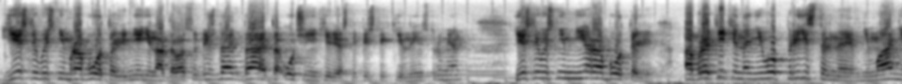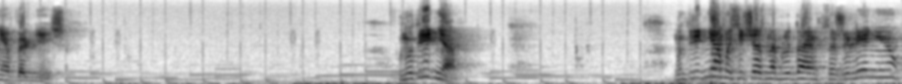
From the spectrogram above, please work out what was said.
если вы с ним работали, мне не надо вас убеждать, да, это очень интересный перспективный инструмент. Если вы с ним не работали, обратите на него пристальное внимание в дальнейшем. Внутри дня. Внутри дня мы сейчас наблюдаем, к сожалению,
